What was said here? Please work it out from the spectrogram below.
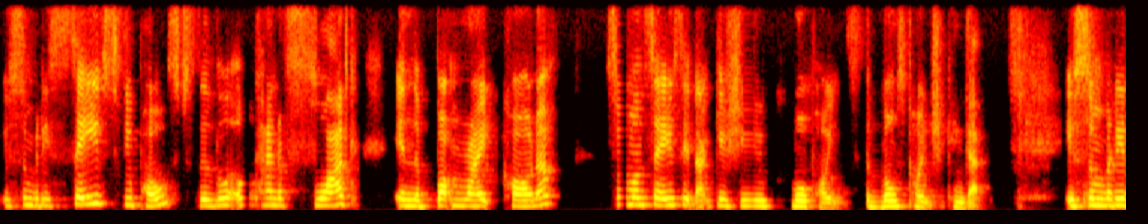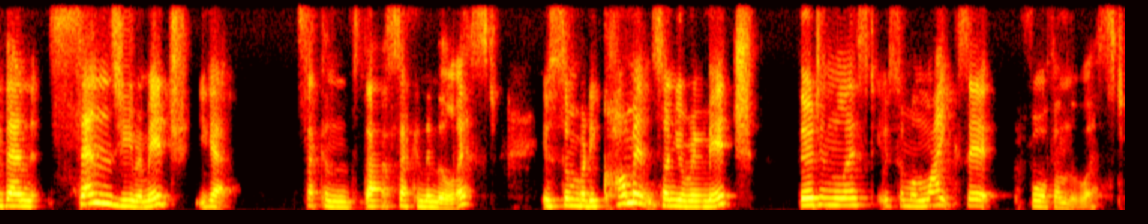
if somebody saves your post, there's a little kind of flag in the bottom right corner. Someone saves it, that gives you more points, the most points you can get. If somebody then sends your image, you get second, that's second in the list. If somebody comments on your image, third in the list. If someone likes it, fourth on the list.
